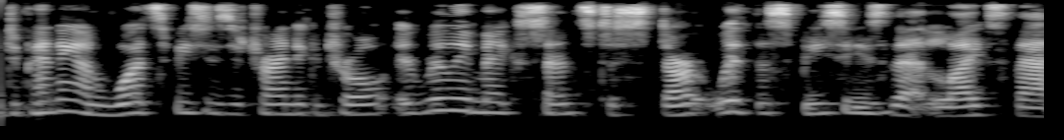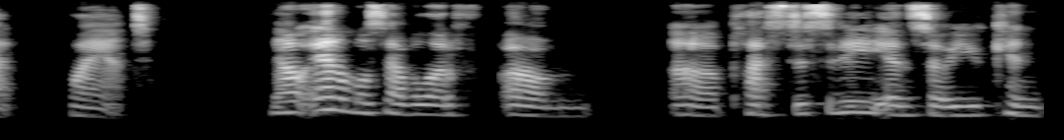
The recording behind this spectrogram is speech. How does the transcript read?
depending on what species you're trying to control, it really makes sense to start with the species that likes that plant. Now animals have a lot of um, uh, plasticity and so you can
